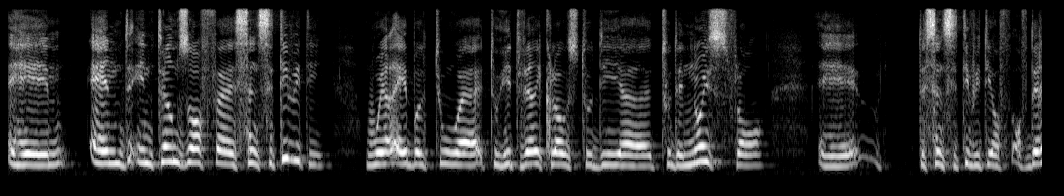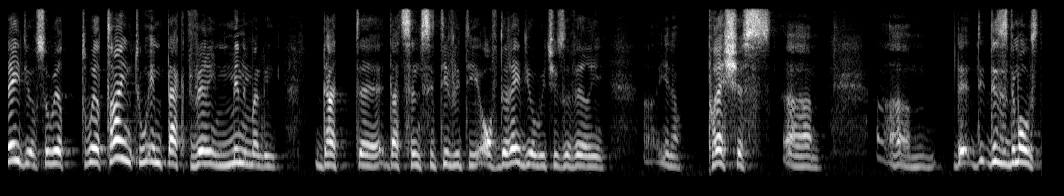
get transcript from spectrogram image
Um, and in terms of uh, sensitivity, we're able to, uh, to hit very close to the, uh, to the noise floor, uh, the sensitivity of, of the radio. So we're, we're trying to impact very minimally that, uh, that sensitivity of the radio, which is a very you know, precious um, um, th this is the most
